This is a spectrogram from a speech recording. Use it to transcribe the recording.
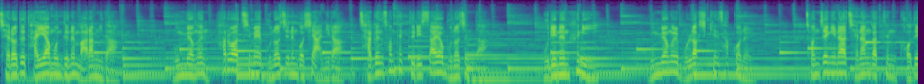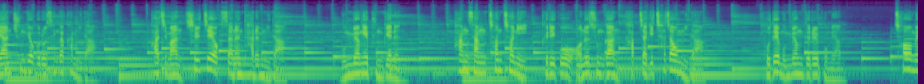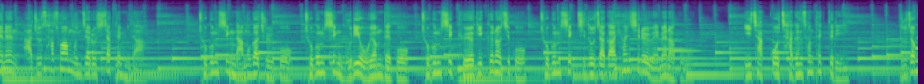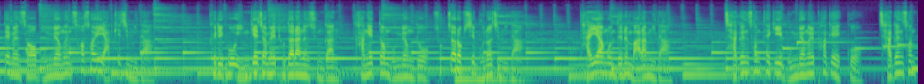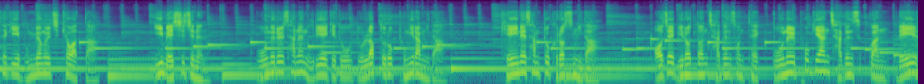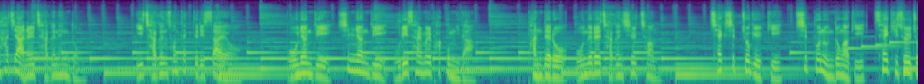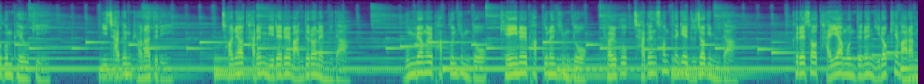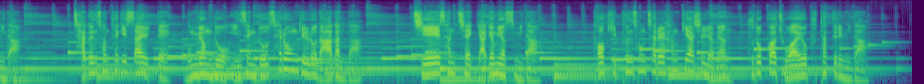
제러드 다이아몬드는 말합니다. 문명은 하루아침에 무너지는 것이 아니라 작은 선택들이 쌓여 무너진다. 우리는 흔히 문명을 몰락시킨 사건을 전쟁이나 재난 같은 거대한 충격으로 생각합니다. 하지만 실제 역사는 다릅니다. 문명의 붕괴는 항상 천천히 그리고 어느 순간 갑자기 찾아옵니다. 고대 문명들을 보면 처음에는 아주 사소한 문제로 시작됩니다. 조금씩 나무가 줄고 조금씩 물이 오염되고 조금씩 교역이 끊어지고 조금씩 지도자가 현실을 외면하고 이 작고 작은 선택들이 누적되면서 문명은 서서히 약해집니다. 그리고 인계점에 도달하는 순간 강했던 문명도 속절없이 무너집니다. 다이아몬드는 말합니다. 작은 선택이 문명을 파괴했고 작은 선택이 문명을 지켜왔다. 이 메시지는 오늘을 사는 우리에게도 놀랍도록 동일합니다. 개인의 삶도 그렇습니다. 어제 미뤘던 작은 선택, 오늘 포기한 작은 습관, 내일 하지 않을 작은 행동. 이 작은 선택들이 쌓여 5년 뒤, 10년 뒤 우리 삶을 바꿉니다. 반대로 오늘의 작은 실천, 책 10쪽 읽기, 10분 운동하기, 새 기술 조금 배우기. 이 작은 변화들이 전혀 다른 미래를 만들어냅니다. 문명을 바꾼 힘도 개인을 바꾸는 힘도 결국 작은 선택의 누적입니다. 그래서 다이아몬드는 이렇게 말합니다. 작은 선택이 쌓일 때 문명도 인생도 새로운 길로 나아간다. 지혜의 산책 야겸이었습니다. 더 깊은 성찰을 함께 하시려면 구독과 좋아요 부탁드립니다.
